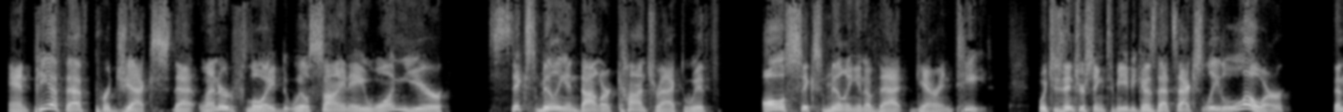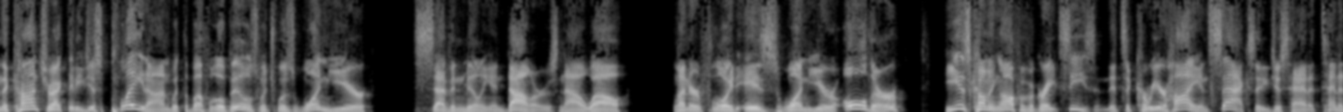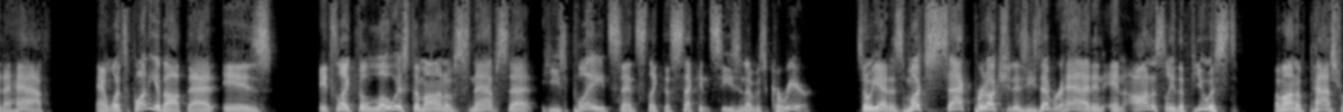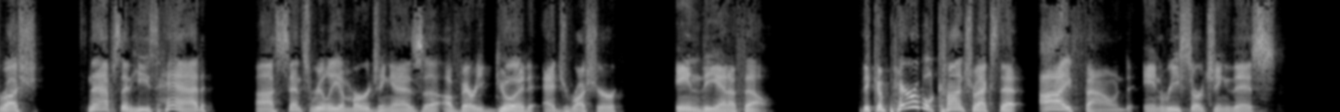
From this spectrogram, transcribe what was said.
And PFF projects that Leonard Floyd will sign a one year, $6 million contract with all 6 million of that guaranteed, which is interesting to me because that's actually lower than the contract that he just played on with the Buffalo Bills, which was one year, $7 million. Now, while Leonard Floyd is one year older, he is coming off of a great season. It's a career high in sacks that he just had at 10 and a half. And what's funny about that is it's like the lowest amount of snaps that he's played since like the second season of his career. So he had as much sack production as he's ever had, and, and honestly, the fewest amount of pass rush snaps that he's had uh, since really emerging as a, a very good edge rusher in the NFL. The comparable contracts that I found in researching this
